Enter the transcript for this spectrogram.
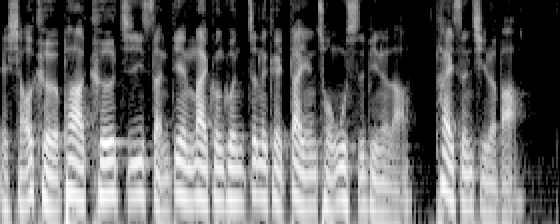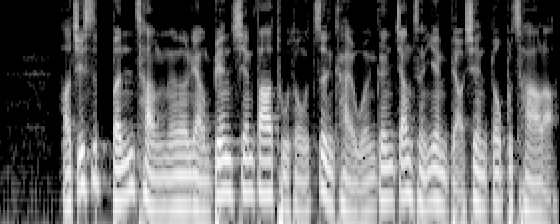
诶，小可怕柯基闪电麦坤坤真的可以代言宠物食品了啦，太神奇了吧！好，其实本场呢，两边先发土头郑凯文跟江承彦表现都不差了，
